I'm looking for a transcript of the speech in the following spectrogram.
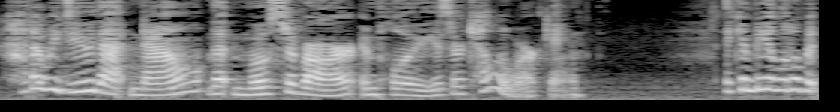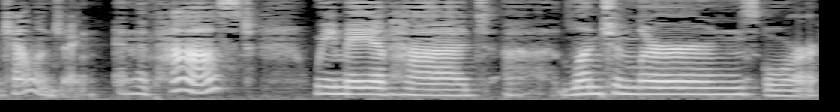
How do we do that now that most of our employees are teleworking? It can be a little bit challenging. In the past, we may have had uh, lunch and learns or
